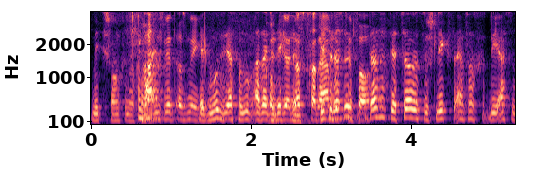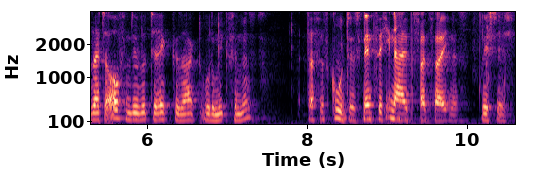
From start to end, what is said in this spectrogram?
Micks Chance in der Formel Was 1? wird aus Mick? Jetzt muss ich erstmal suchen. Ah, Seite Kommt wieder 16. Nostradamus Siehst du, das, ist, das ist der Service. Du schlägst einfach die erste Seite auf und dir wird direkt gesagt, wo du Mick findest. Das ist gut, das nennt sich Inhaltsverzeichnis. Richtig.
